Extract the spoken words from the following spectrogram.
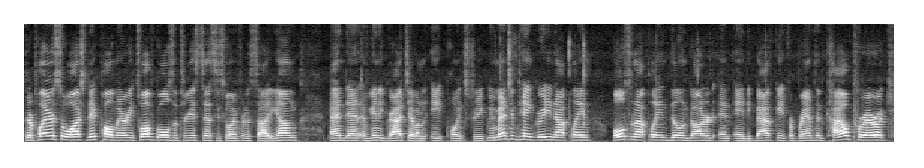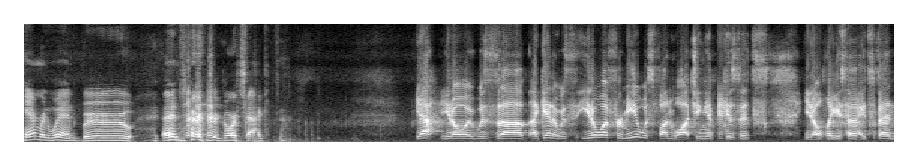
There are players to watch. Nick Palmieri, 12 goals and 3 assists. He's going for the Cy Young. And then Evgeny Grachev on an eight-point streak. We mentioned Tangradi not playing. Also not playing Dylan Goddard and Andy Bathgate for Brampton. Kyle Pereira, Cameron Wynn, boo, and Derek Grigorchak. Yeah, you know, it was uh, again, it was you know what for me it was fun watching it because it's you know, like I said, I'd spent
